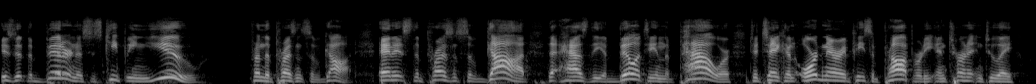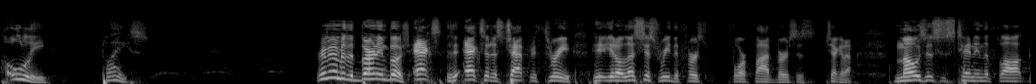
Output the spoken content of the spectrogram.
is that the bitterness is keeping you from the presence of God. And it's the presence of God that has the ability and the power to take an ordinary piece of property and turn it into a holy place. Remember the burning bush, Exodus chapter 3. You know, let's just read the first four or five verses. Check it out. Moses is tending the flock.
